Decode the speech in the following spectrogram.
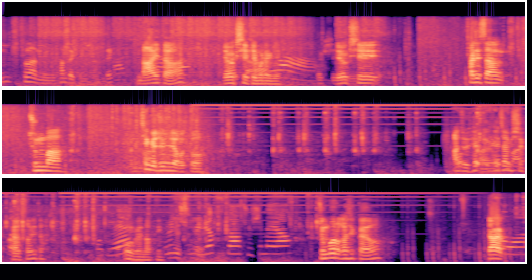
음, 순아님 300개 주셨는데 나이다. 역시 개무령님 와. 역시. 역시 사실상 준마 챙겨주시려고 또 아주 해, 아, 해자 해피 미션 많다. 감사합니다 어디에? 오왜 나비 우리 중 밀렸어. 조심해요. 중보러 가실까요? 야 무서워.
